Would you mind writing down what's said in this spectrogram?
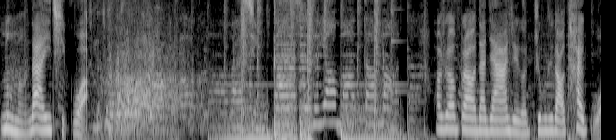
萌萌哒一起过。话说，不知道大家这个知不知道泰国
